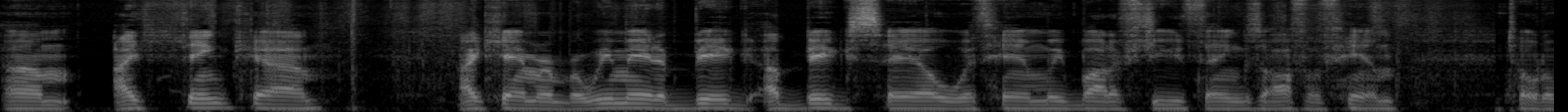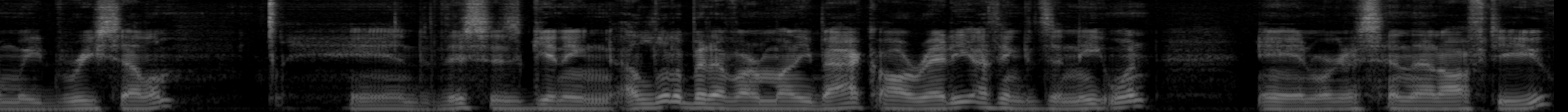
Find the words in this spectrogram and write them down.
Um, I think uh, I can't remember. We made a big a big sale with him. We bought a few things off of him. Told him we'd resell them. And this is getting a little bit of our money back already. I think it's a neat one. And we're going to send that off to you.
